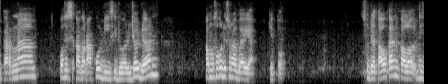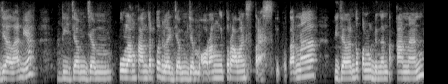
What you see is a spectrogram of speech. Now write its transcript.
karena posisi kantor aku di sidoarjo dan kampus aku di Surabaya gitu. Sudah tahu kan kalau di jalan ya di jam-jam pulang kantor itu adalah jam-jam orang itu rawan stres gitu. Karena di jalan tuh penuh dengan tekanan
